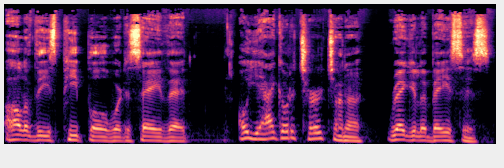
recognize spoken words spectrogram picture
all of these people were to say that, oh, yeah, I go to church on a regular basis.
